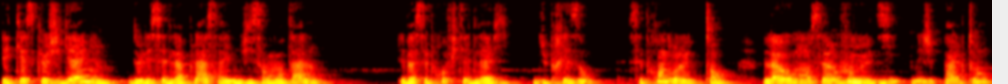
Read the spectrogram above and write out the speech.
Et qu'est-ce que j'y gagne De laisser de la place à une vie sans mental? Eh ben c'est profiter de la vie, du présent. C'est prendre le temps, là où mon cerveau me dit mais j'ai pas le temps.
